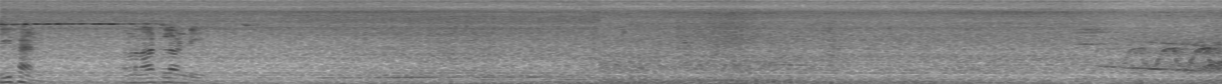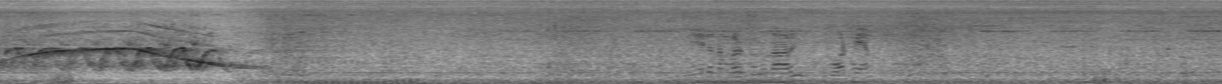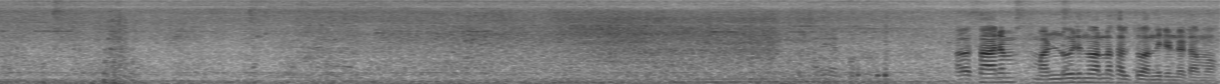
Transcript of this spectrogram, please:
സ്റ്റീഫാൻ നമ്മുടെ നാട്ടിലെ വണ്ടി നേരെ നമ്മൾ മൂന്നാർ കോട്ടയം അവസാനം മണ്ണൂർ എന്ന് പറഞ്ഞ സ്ഥലത്ത് വന്നിട്ടുണ്ട് കേട്ടോ അമ്മോ.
